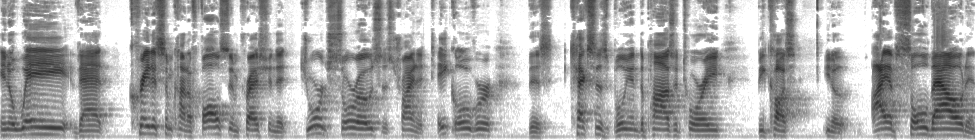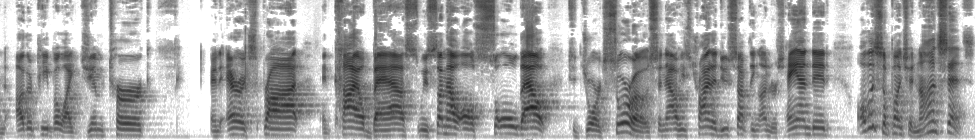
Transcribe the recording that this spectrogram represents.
in a way that created some kind of false impression that George Soros is trying to take over this Texas bullion depository because, you know, I have sold out and other people like Jim Turk and Eric Sprott and Kyle Bass, we've somehow all sold out to George Soros and now he's trying to do something underhanded. All this is a bunch of nonsense.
